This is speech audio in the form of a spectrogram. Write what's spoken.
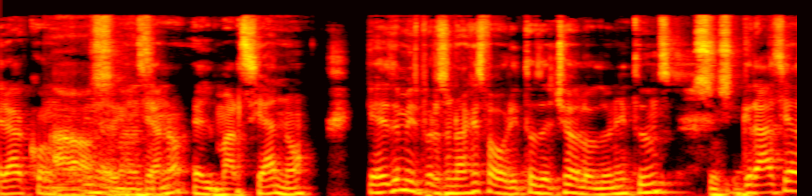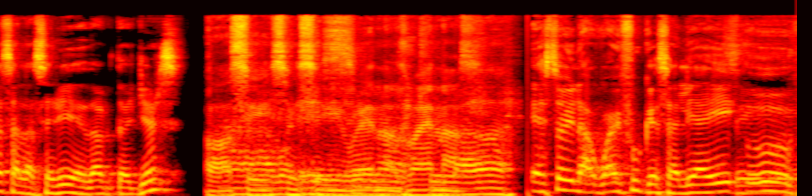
era con Ah, sí. el marciano, el marciano, que es de mis personajes favoritos, de hecho, de los Looney Tunes, gracias a la serie de Duck Dodgers. Ah, sí, Ah, sí, sí, buenísima, buenas, buenas. Esto y la waifu que salía ahí. Sí. uf.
